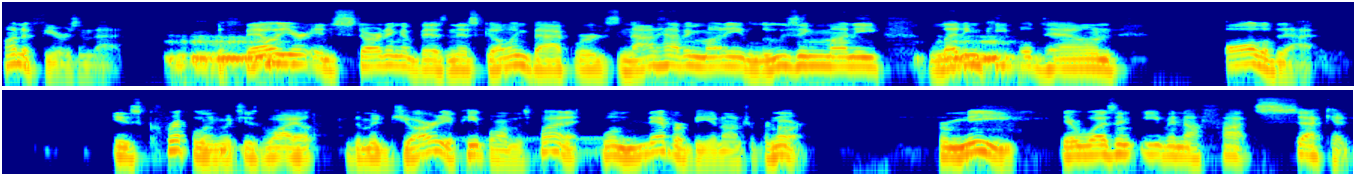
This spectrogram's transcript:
ton of fears in that. The Mhm. failure in starting a business, going backwards, not having money, losing money, letting Mhm. people down, all of that is crippling, which is why the majority of people on this planet will never be an entrepreneur. For me, there wasn't even a hot second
